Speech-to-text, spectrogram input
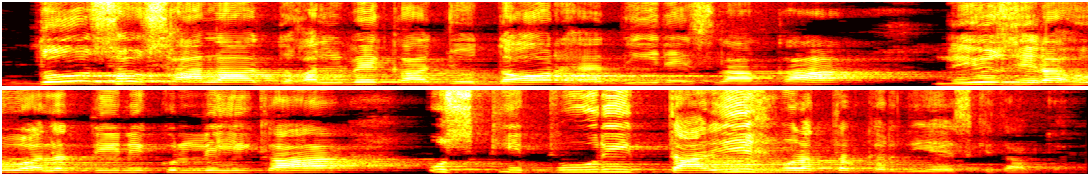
دو سو سالہ غلبے کا جو دور ہے دین اسلام کا لیوزرہ الدینی کلی کا، اس کی پوری تاریخ مرتب کر دی ہے اس کتاب کے اندر۔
